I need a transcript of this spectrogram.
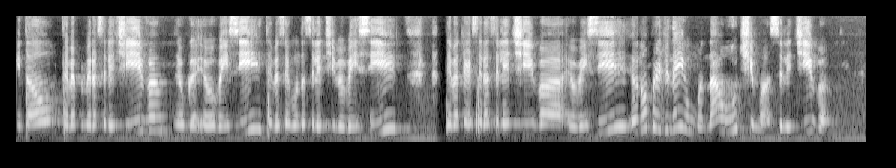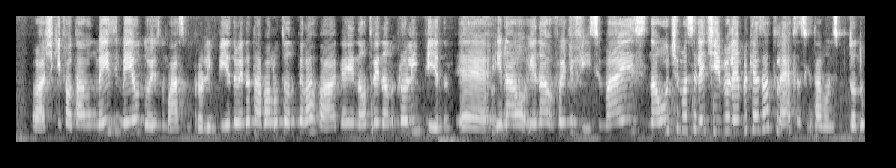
Então, teve a primeira seletiva, eu, eu venci, teve a segunda seletiva, eu venci, teve a terceira seletiva, eu venci, eu não perdi nenhuma. Na última seletiva, eu acho que faltava um mês e meio ou dois no máximo para a Olimpíada, eu ainda estava lutando pela vaga e não treinando para a Olimpíada. É, e na, e na, foi difícil, mas na última seletiva eu lembro que as atletas que estavam disputando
